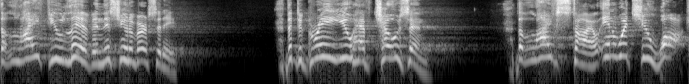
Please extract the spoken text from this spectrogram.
the life you live in this university, the degree you have chosen, the lifestyle in which you walk,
